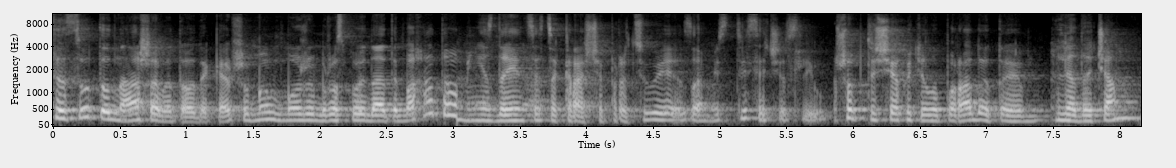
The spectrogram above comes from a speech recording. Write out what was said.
Це суто наша методика, що ми можемо розповідати багато. Мені здається, це краще працює замість тисячі слів. Що б ти ще хотіла порадити глядачам,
